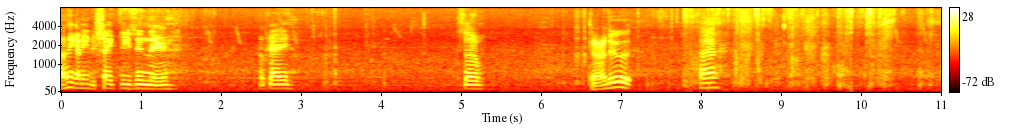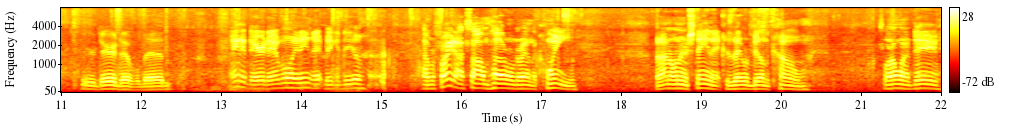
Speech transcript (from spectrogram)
I think I need to shake these in there. Okay? So, Can I do it? uh, You're a daredevil, Dad. I ain't a daredevil, it ain't that big a deal. I'm afraid I saw them huddled around the queen, but I don't understand that because they were building a comb. So what I want to do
